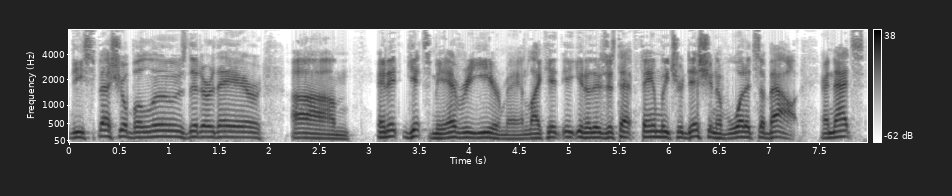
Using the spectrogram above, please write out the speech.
These special balloons that are there, um, and it gets me every year, man. Like it, it, you know, there's just that family tradition of what it's about, and that's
